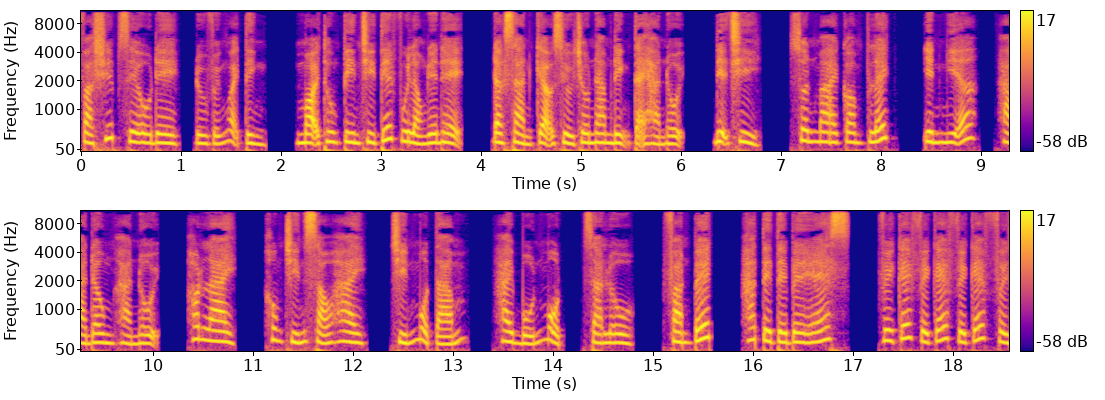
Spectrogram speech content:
và ship COD đối với ngoại tình. Mọi thông tin chi tiết vui lòng liên hệ. Đặc sản kẹo xỉu châu Nam Định tại Hà Nội. Địa chỉ: Xuân Mai Complex, Yên Nghĩa, Hà Đông, Hà Nội. Hotline: 0962 918 241, Zalo, fanpage https www facebook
